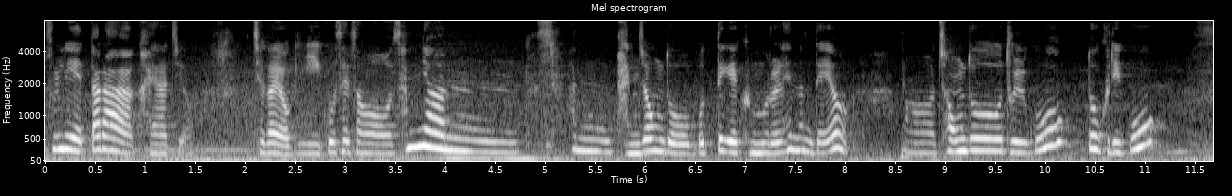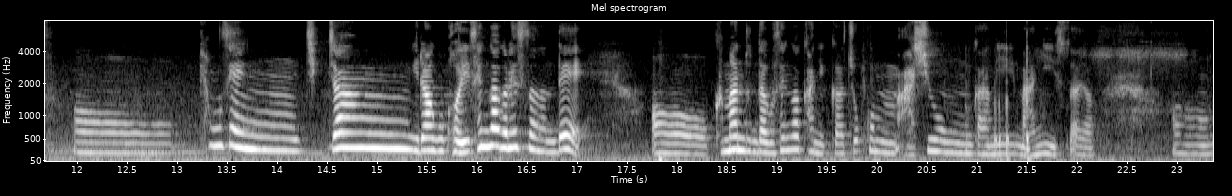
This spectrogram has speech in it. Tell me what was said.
순리에 따라 가야지요. 제가 여기 이곳에서 3년 한 반 정도 못되게 근무를 했는데요. 어, 정도 들고 또 그리고 어, 평생 직장이라고 거의 생각을 했었는데 어, 그만둔다고 생각하니까 조금 아쉬운 감이 많이 있어요. 어,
